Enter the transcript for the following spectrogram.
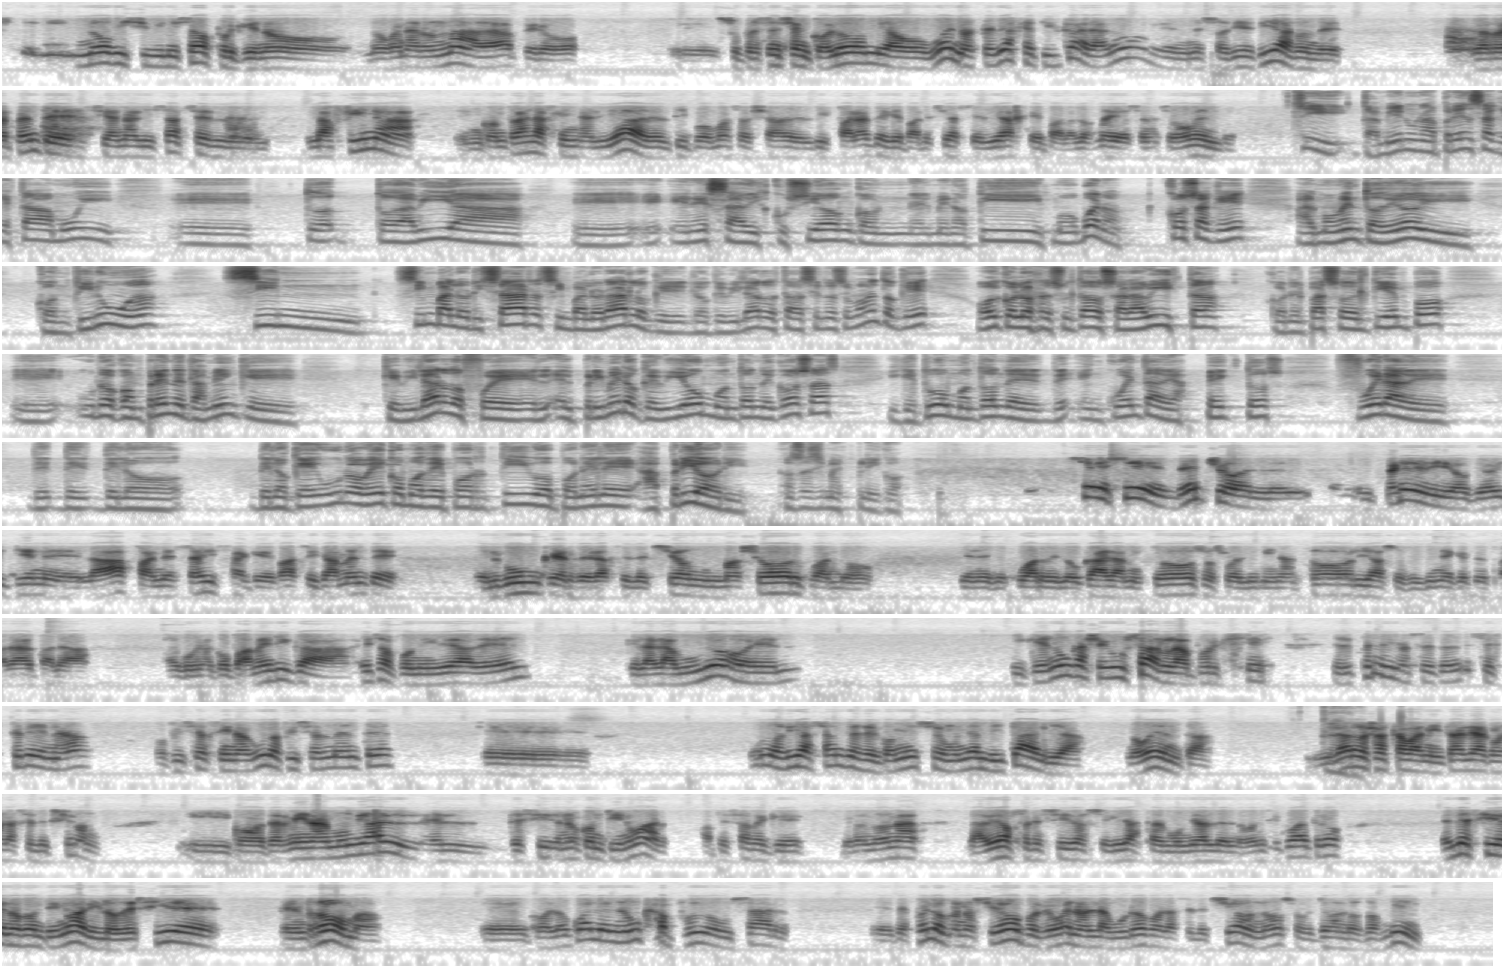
no visibilizados porque no, no ganaron nada, pero eh, su presencia en Colombia, o bueno, este viaje a Tilcara, ¿no? En esos 10 días donde de repente si analizás el, la fina, encontrás la genialidad del tipo, más allá del disparate que parecía ese viaje para los medios en ese momento. Sí, también una prensa que estaba muy eh, todavía eh, en esa discusión con el menotismo, bueno, cosa que al momento de hoy continúa sin, sin valorizar, sin valorar lo que, lo que Bilardo estaba haciendo en ese momento, que hoy con los resultados a la vista, con el paso del tiempo, eh, uno comprende también que, que Bilardo fue el, primero que vio un montón de cosas y que tuvo un montón de, en cuenta de aspectos fuera de, de, lo, de lo que uno ve como deportivo, ponele a priori. No sé si me explico. Sí, sí, de hecho el, predio que hoy tiene la AFA en Ezeiza, que es básicamente el búnker de la selección mayor cuando tiene que jugar de local amistosos o eliminatorias o se tiene que preparar para alguna Copa América, esa fue una idea de él, que la laburó él y que nunca llegó a usarla porque el predio se, estrena, oficial, se inaugura oficialmente eh, unos días antes del comienzo del Mundial de Italia, 90. Bilardo ya estaba en Italia con la selección y cuando termina el Mundial él decide no continuar, a pesar de que Grondona le había ofrecido seguir hasta el Mundial del 94, él decide no continuar y lo decide en Roma, eh, con lo cual él nunca pudo usar, eh, después lo conoció porque bueno, él laburó con la selección, ¿no? sobre todo en los 2000,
